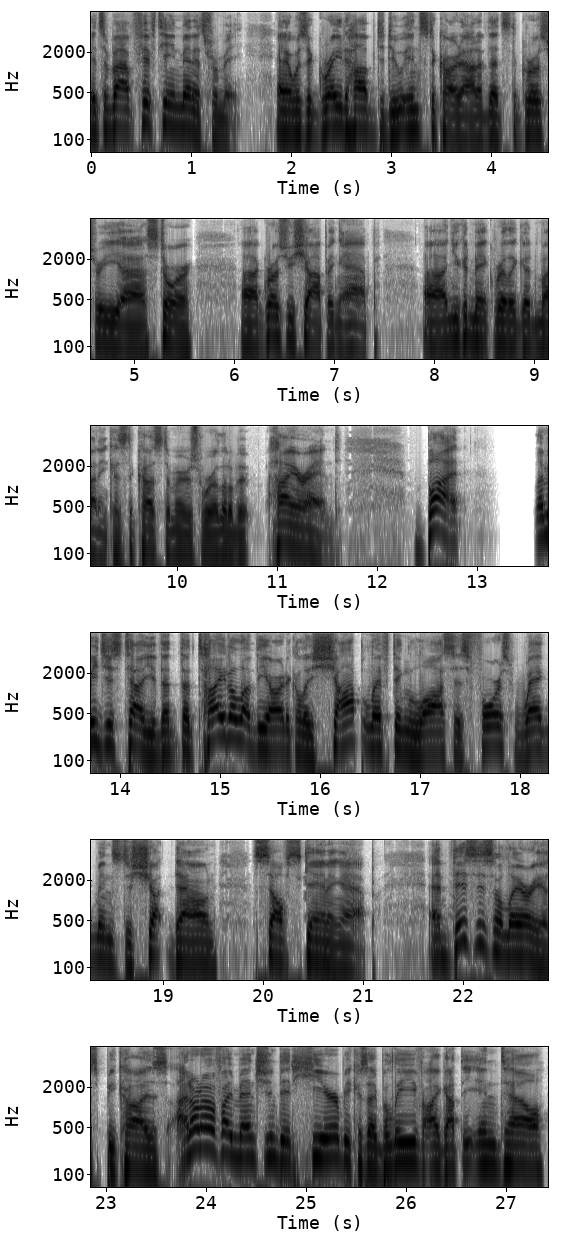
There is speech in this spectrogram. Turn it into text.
it's about 15 minutes from me. And it was a great hub to do Instacart out of. That's the grocery uh, store, uh, grocery shopping app uh, and you could make really good money because the customers were a little bit higher end. But let me just tell you that the title of the article is Shoplifting Losses Force Wegmans to Shut Down Self Scanning App. And this is hilarious because I don't know if I mentioned it here because I believe I got the intel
